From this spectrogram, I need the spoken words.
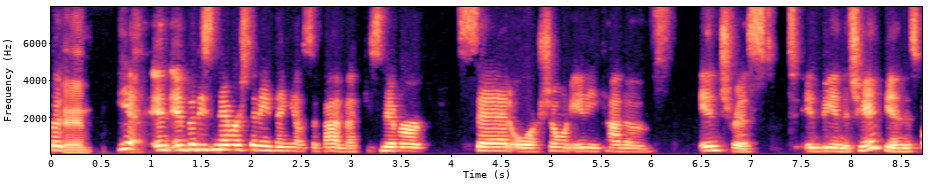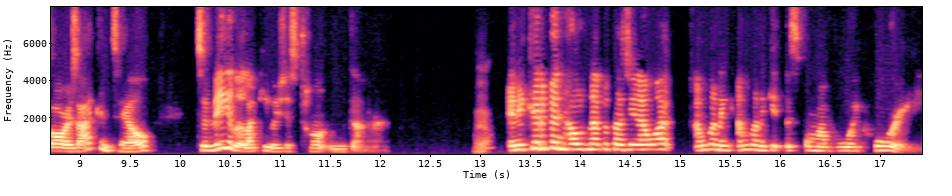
But- and Yeah, and, and but he's never said anything else about him. Like he's never said or shown any kind of interest in being the champion, as far as I can tell. To me, it looked like he was just taunting Gunner. Yeah. And he could have been holding up because you know what? I'm gonna I'm gonna get this for my boy Corey.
